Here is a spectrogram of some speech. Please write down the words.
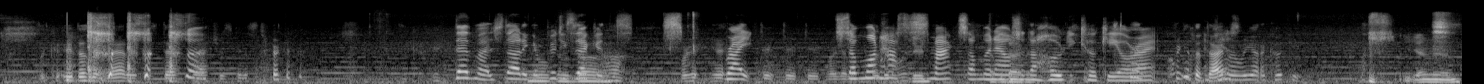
It's a coo- it doesn't matter. This deathmatch is gonna start. Deathmatch starting in 50 uh, seconds. We're, Right. Dude, dude, dude. Gonna, Someone has to win. smack someone else with a holy cookie, alright? Forget the diamond. We got a cookie. Yeah, man.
